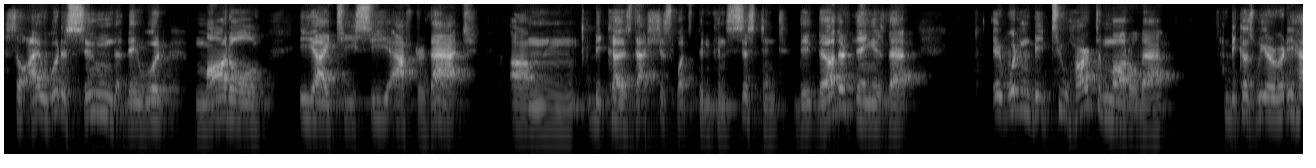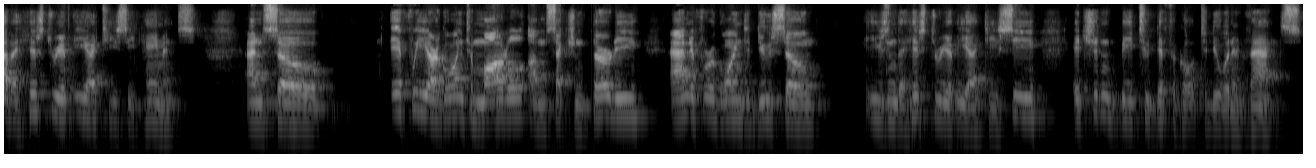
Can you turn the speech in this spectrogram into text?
So I would assume that they would model EITC after that um, because that's just what's been consistent. The, the other thing is that it wouldn't be too hard to model that because we already have a history of EITC payments. And so if we are going to model um, section 30, and if we're going to do so using the history of EITC, it shouldn't be too difficult to do in advance.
